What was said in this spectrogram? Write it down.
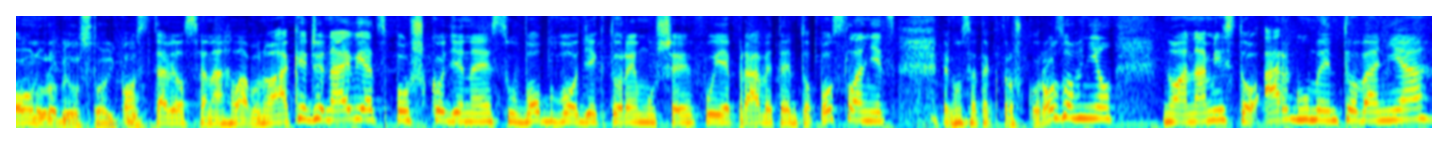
on urobil stojku. Postavil sa na hlavu. No a keďže najviac poškodené sú v obvode, ktorému šéfuje práve tento poslanec, tak on sa tak trošku rozohnil. No a namiesto argumentovania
